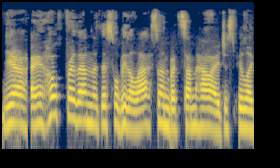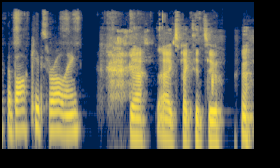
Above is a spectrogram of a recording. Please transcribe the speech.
Yeah, I hope for them that this will be the last one, but somehow I just feel like the ball keeps rolling. Yeah, I expect it to.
